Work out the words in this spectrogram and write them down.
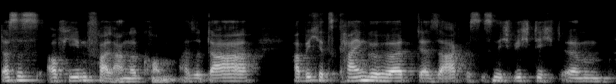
das ist auf jeden Fall angekommen. Also da habe ich jetzt keinen gehört, der sagt, es ist nicht wichtig, ähm,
